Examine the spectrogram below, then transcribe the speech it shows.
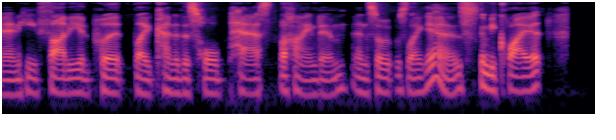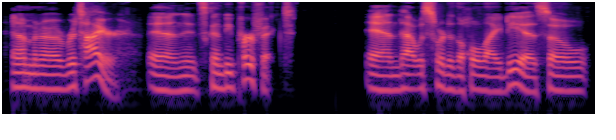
and he thought he had put like kind of this whole past behind him. And so it was like yeah this is going to be quiet and I'm going to retire and it's going to be perfect. And that was sort of the whole idea. So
